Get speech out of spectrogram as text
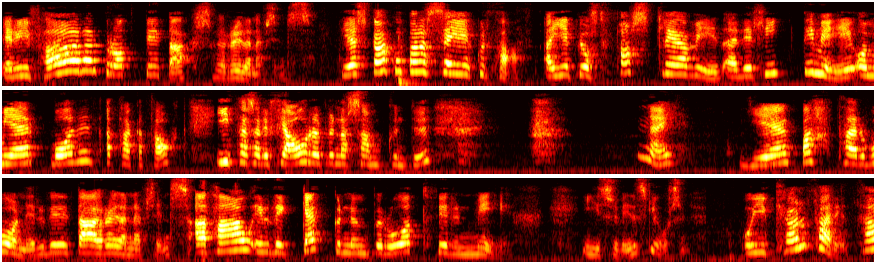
er í fararbrotti dags Rauðanefsins. Ég skakku bara að segja ykkur það að ég bjóst fastlega við að þið hringdi mig og mér bóðið að taka þátt í þessari fjáröfluna samkundu. Nei, ég batt þær vonir við dag Rauðanefsins að þá er þið gegnum brot fyrir mig í sviðsljósinu. Og í kjölfarið þá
